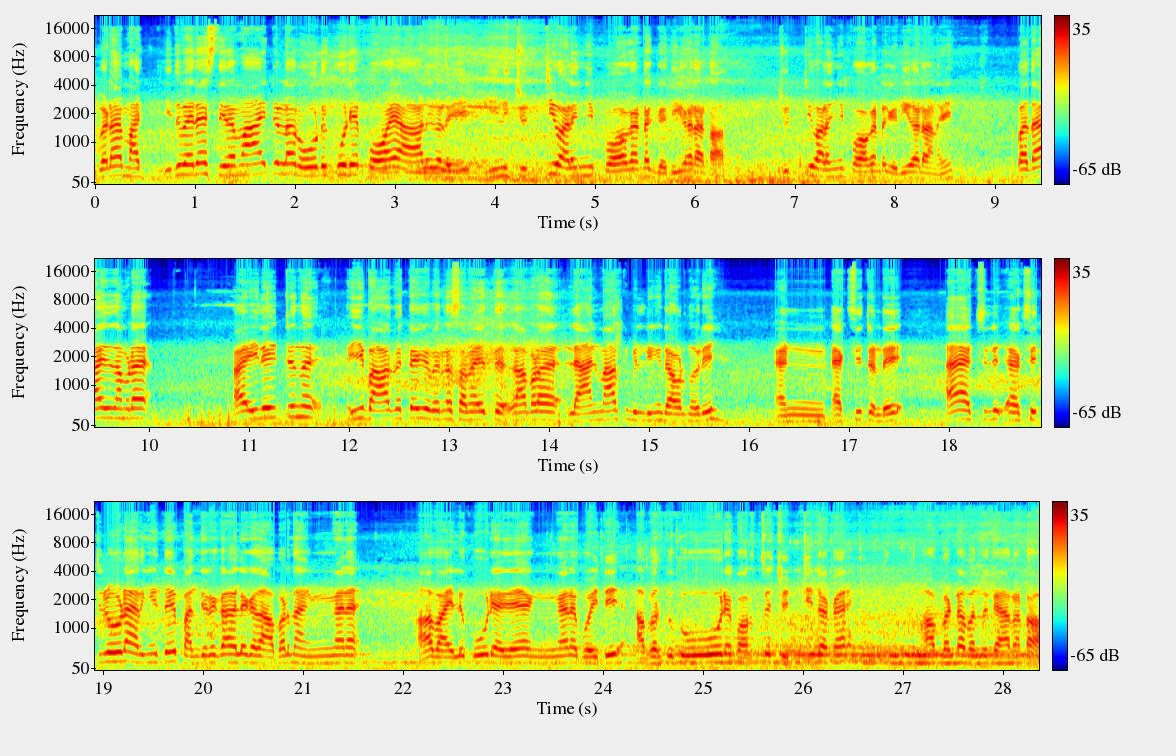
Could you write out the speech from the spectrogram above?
ഇവിടെ ഇതുവരെ സ്ഥിരമായിട്ടുള്ള റോഡിൽ കൂടി പോയ ആളുകൾ ഇനി ചുറ്റി വളഞ്ഞ് പോകേണ്ട ഗതികേടാട്ടോ. ചുറ്റി വളഞ്ഞ് പോകേണ്ട ഗതികേടാണ്. അപ്പം അതായത് നമ്മുടെ ഹൈലൈറ്റിൽ നിന്ന് ഈ ഭാഗത്തേക്ക് വരുന്ന സമയത്ത് നമ്മുടെ ലാൻഡ്മാർക്ക് ബിൽഡിങ്ങിന്റെ അവിടെ നിന്നൊരു എക്സിറ്റ് ഉണ്ട്. ആ എക്സിറ്റ് എക്സിറ്റിലൂടെ ഇറങ്ങിയിട്ട് പന്തിരക്കാവിലേക്ക് അവിടെ നിന്ന് അങ്ങനെ ആ വയലിൽ കൂടി അതേ എങ്ങനെ പോയിട്ട് അപ്പുറത്ത് കൂടെ കുറച്ച് ചുറ്റിട്ടൊക്കെ അവിടെ വന്ന് കയറണം കേട്ടോ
